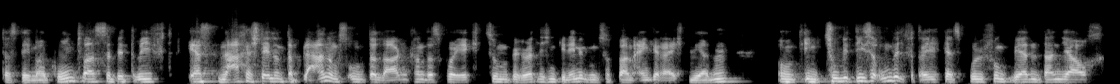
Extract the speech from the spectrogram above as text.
das Thema Grundwasser betrifft. Erst nach Erstellung der Planungsunterlagen kann das Projekt zum behördlichen Genehmigungsverfahren eingereicht werden. Und im Zuge dieser Umweltverträglichkeitsprüfung werden dann ja auch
